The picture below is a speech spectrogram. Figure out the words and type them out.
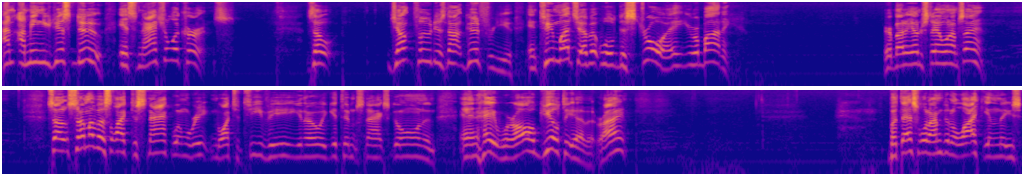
I, I mean, you just do. It's natural occurrence. So, junk food is not good for you, and too much of it will destroy your body. Everybody understand what I'm saying? So some of us like to snack when we're eating, watch a TV, you know, we get them snacks going, and, and hey, we're all guilty of it, right? But that's what I'm going to liken these,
